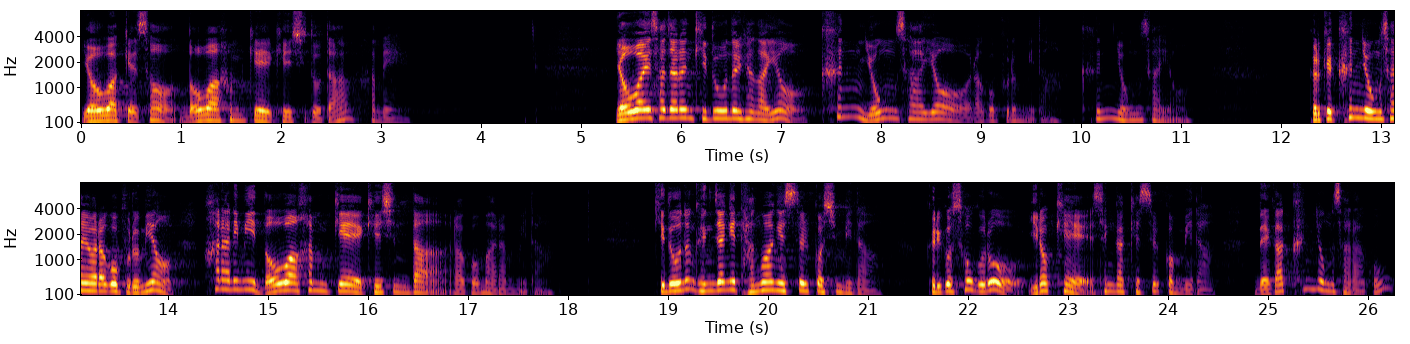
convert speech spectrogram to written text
여호와께서 너와 함께 계시도다 하매 여호와의 사자는 기드온을 향하여 큰 용사여라고 부릅니다. 큰 용사여. 그렇게 큰 용사여라고 부르며 하나님이 너와 함께 계신다라고 말합니다. 기도는 굉장히 당황했을 것입니다. 그리고 속으로 이렇게 생각했을 겁니다. 내가 큰 용사라고?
